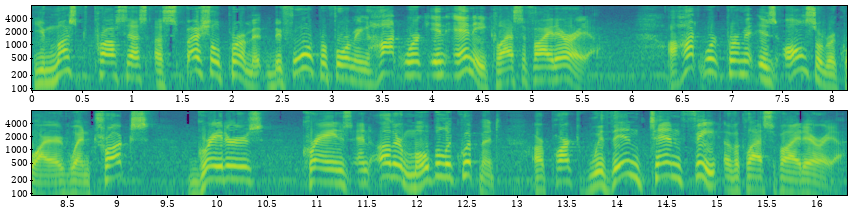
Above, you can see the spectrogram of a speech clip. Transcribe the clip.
You must process a special permit before performing hot work in any classified area. A hot work permit is also required when trucks, graders, cranes, and other mobile equipment are parked within 10 feet of a classified area.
